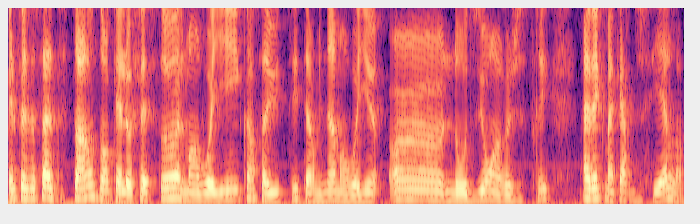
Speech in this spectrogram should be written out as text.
elle faisait ça à distance, donc elle a fait ça, elle m'a envoyé, quand ça a été terminé, elle m'a envoyé un audio enregistré avec ma carte du ciel.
